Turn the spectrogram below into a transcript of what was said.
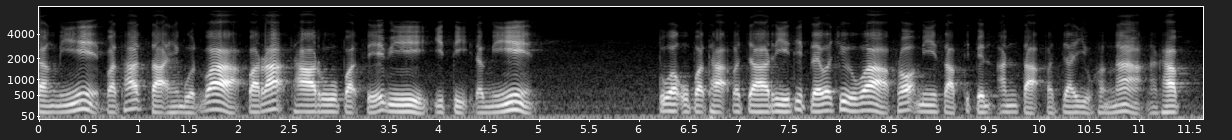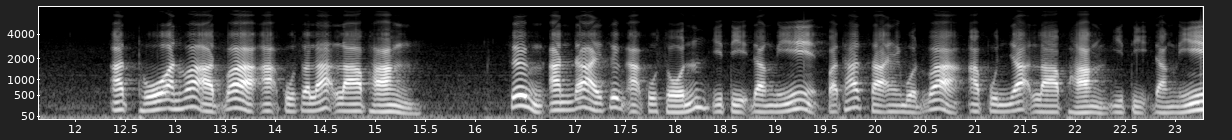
ดังนี้ปทัสสะแห่งบทว่าปรทารูปเสวี อิติดังนี้ ตัวอุปทปจารีที่แปลว่าชื่อว่า เพราะมีศัพท์ที่เป็นอันตะปัจจัยอยู่ข้างหน้านะครับ อัตโถอันว่าอัดว่าอากุศลลาพัง ซึ่งอันได้ซึ่งอกุศล อิติดังนี้ปทัสสะแห่งบทว่าอปุญญาลาพัง อิติดังนี้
